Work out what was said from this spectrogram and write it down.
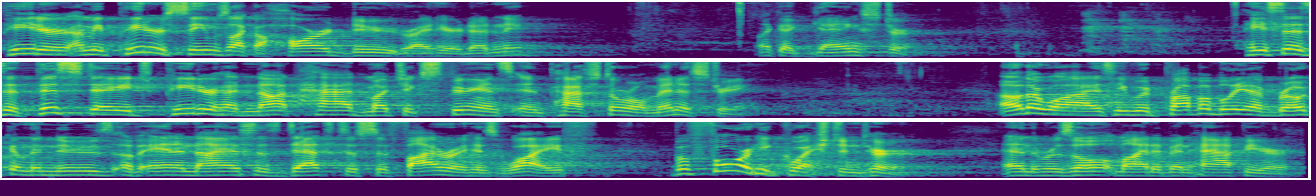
Peter, I mean, Peter seems like a hard dude right here, doesn't he? Like a gangster. He says at this stage, Peter had not had much experience in pastoral ministry. Otherwise, he would probably have broken the news of Ananias' death to Sapphira, his wife, before he questioned her, and the result might have been happier.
